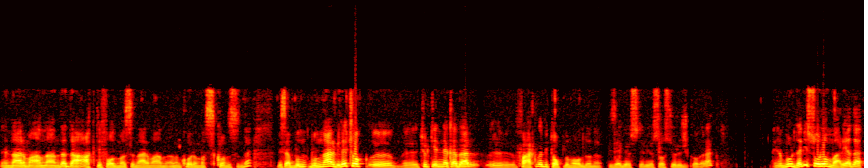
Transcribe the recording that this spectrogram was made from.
Narmanlığında daha aktif olması, Narmanlığının korunması konusunda. Mesela bun, bunlar bile çok e, e, Türkiye'nin ne kadar e, farklı bir toplum olduğunu bize gösteriyor sosyolojik olarak. Yani burada bir sorun var ya da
